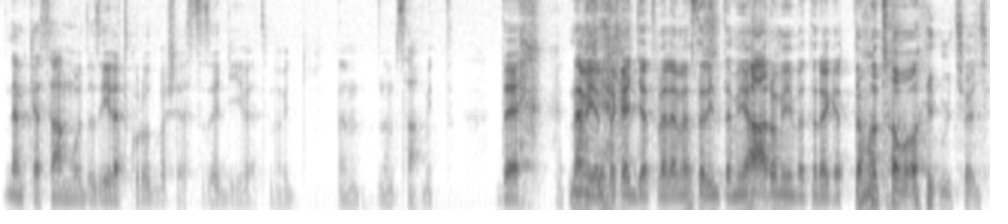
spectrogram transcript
nem kell számold az életkorodba se ezt az egy évet, mert hogy nem, nem számít. De nem értek egyet vele, mert szerintem én három évet öregettem a tavaly, úgyhogy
